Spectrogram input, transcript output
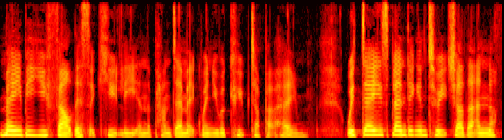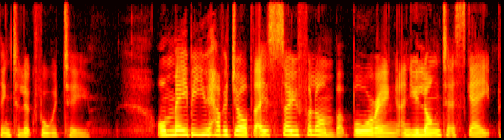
Maybe you felt this acutely in the pandemic when you were cooped up at home, with days blending into each other and nothing to look forward to. Or maybe you have a job that is so full on but boring and you long to escape.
